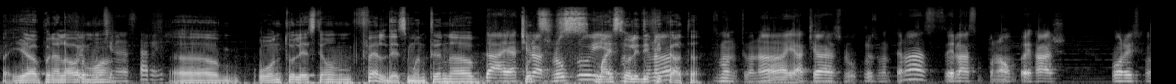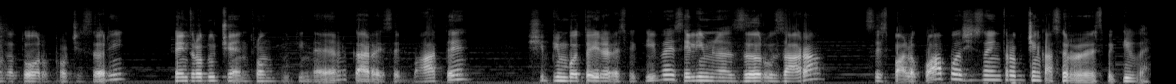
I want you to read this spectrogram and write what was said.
Păi, până la urmă, uh, untul este un fel de smântână da, e același lucru, mai e solidificată. Smântână, e același lucru, smântână, se lasă până la un pH corespunzător procesării, se introduce într-un putinel care se bate și prin bătăile respective se elimină zărul zara, se spală cu apă și se introduce în caserele respective.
